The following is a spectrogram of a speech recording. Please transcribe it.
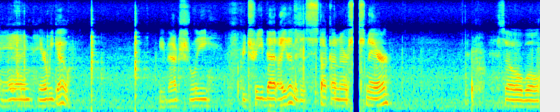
And here we go. We've actually retrieved that item. It is stuck on our snare. So we'll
